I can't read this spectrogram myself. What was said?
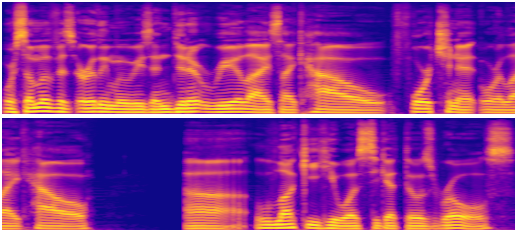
or some of his early movies and didn't realize like how fortunate or like how uh, lucky he was to get those roles.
